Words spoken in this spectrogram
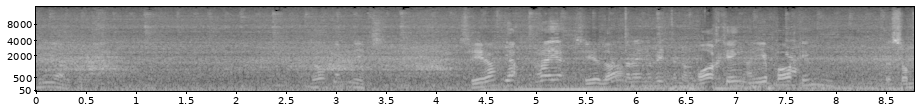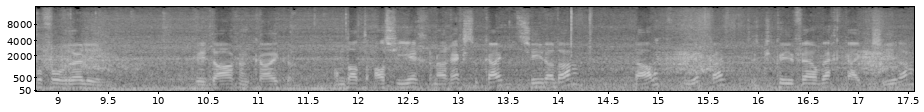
Drie auto's. Daar komt niks. Zie je dat? Ja, rijden. Zie je dat? Parking en hier parking. Dat is allemaal voor rally. Kun je daar gaan kijken. Omdat als je hier naar rechts toe kijkt, zie je dat daar? Dadelijk, hier, kijk. Dus kun je ver weg kijken, zie je dat?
